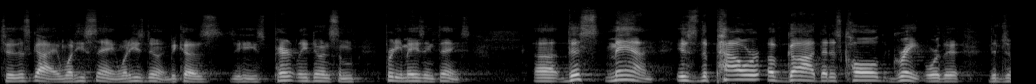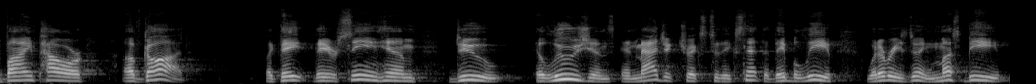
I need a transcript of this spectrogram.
to this guy and what he's saying, what he's doing, because he's apparently doing some pretty amazing things. Uh, this man is the power of God that is called great, or the, the divine power of God. Like they, they are seeing him do illusions and magic tricks to the extent that they believe whatever he's doing must be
